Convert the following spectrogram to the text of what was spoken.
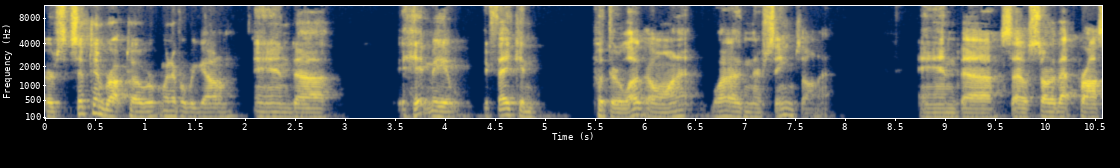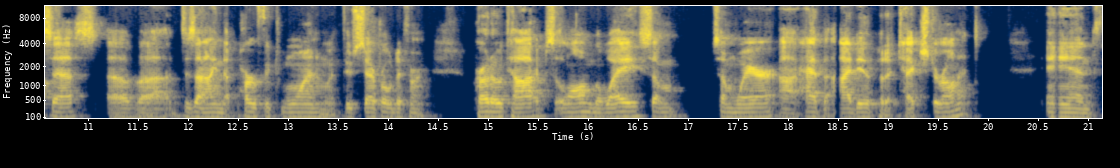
or September, October, whenever we got them. And uh, it hit me if they can put their logo on it, why isn't there seams on it? And uh, so started that process of uh, designing the perfect one. Went through several different prototypes along the way. Some somewhere I had the idea to put a texture on it, and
